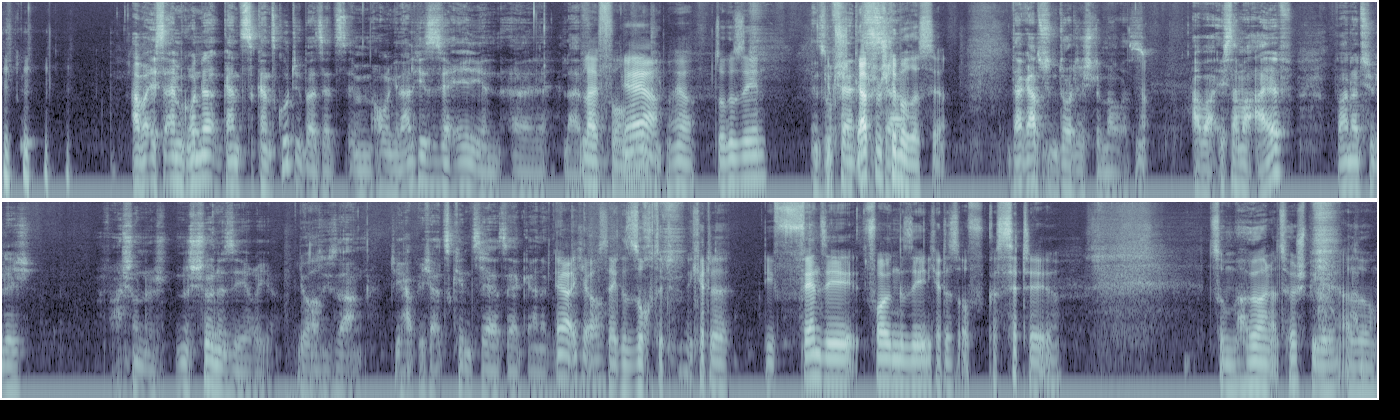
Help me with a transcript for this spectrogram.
Aber ist im Grunde ganz, ganz gut übersetzt. Im Original hieß es ja Alien äh, Live. Live-Form. Ja, ja. ja. ja. So gesehen. Insofern Gab ist schon es ja- Schlimmeres, ja. Da gab es schon deutlich Schlimmeres. Ja. Aber ich sag mal, Alf war natürlich war schon eine, eine schöne Serie, Ja. muss ich sagen. Die habe ich als Kind sehr, sehr gerne geguckt. ja, ich auch. Sehr gesuchtet. Ich hätte die Fernsehfolgen gesehen, ich hatte es auf Kassette zum Hören als Hörspiel. Also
